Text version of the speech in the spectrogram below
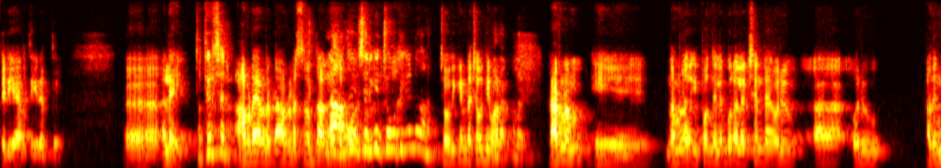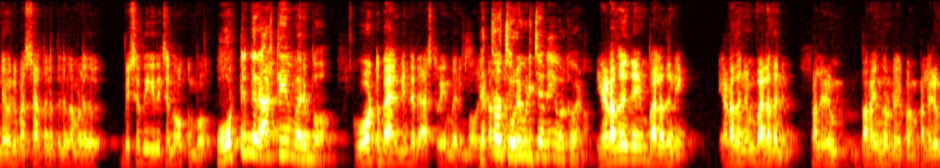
പെരിയാർ തീരത്ത് അല്ലേ? തീർച്ചയായിട്ടും. അവിടെ അവരുടെ അവരുടെ ശ്രദ്ധ ചോദിക്കേണ്ടതാണ്. ചോദിക്കേണ്ട ചോദ്യമാണ്. കാരണം ഈ നമ്മൾ ഇപ്പോൾ നിലമ്പൂർ ഇലക്ഷന്റെ ഒരു ഒരു അതിന്റെ ഒരു പശ്ചാത്തലത്തിൽ നമ്മൾ വിശദീകരിച്ച് നോക്കുമ്പോൾ വോട്ടിന്റെ രാഷ്ട്രീയം വരുമ്പോൾ വോട്ട് ബാങ്കിന്റെ രാഷ്ട്രീയം വരുമ്പോൾ എത്ര ചൊറി പിടിച്ചവനെ ഇവർക്ക് വേണം? ഇടതിനെയും വലതിനെയും ഇടതിനും വലതിനും പലരും പറയുന്നുണ്ട്. ഇപ്പം പലരും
